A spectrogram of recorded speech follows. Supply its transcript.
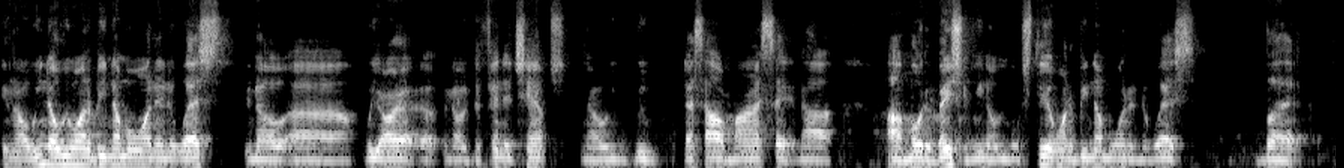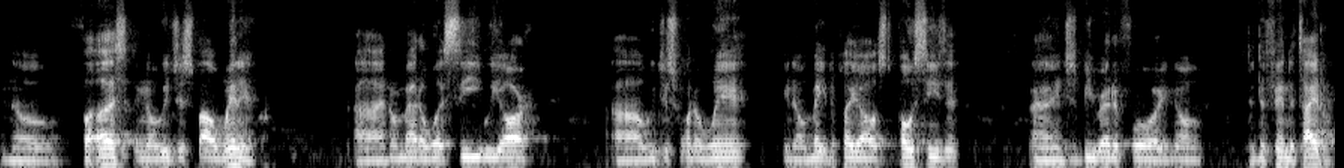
You know, we know we want to be number one in the West. You know, uh, we are uh, you know defending champs. You know, we, we that's our mindset and our our motivation. You know, we still want to be number one in the West, but you know, for us, you know, we just about winning. Uh, no matter what seed we are, uh, we just want to win. You know, make the playoffs, the postseason, uh, and just be ready for you know to defend the title.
